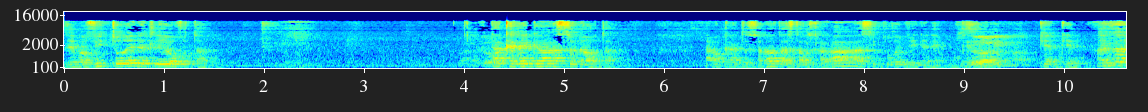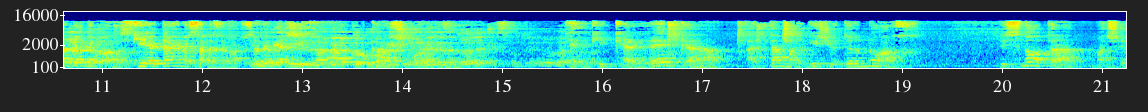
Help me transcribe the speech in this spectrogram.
זה מביא תועלת לאהוב אותה. אתה כרגע שונא אותה. למה כרגע אתה שונא אותה? עשתה לך רע, סיפורים ועניינים. זה לא נגמר. כן, כן. אז זה לא נגמר, כי היא עדיין עושה לך רע, אני בסדר? מניח היא שזה רעה מביא כל אותו, כך. מישהו מביא לזה תועלת לשנוא, לא כן. כי כרגע אתה מרגיש יותר נוח לשנוא אותה מאשר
